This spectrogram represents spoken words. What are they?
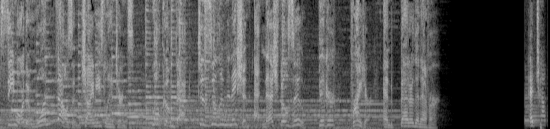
See more than 1,000 Chinese lanterns. Welcome back to Zoo Zoolumination at Nashville Zoo. Bigger, brighter, and better than ever. At Chapel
